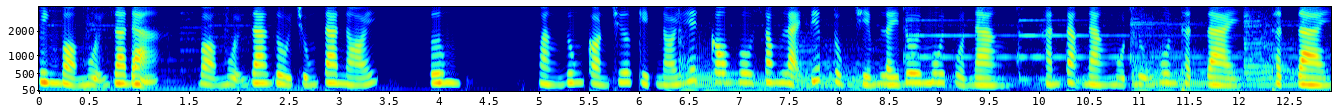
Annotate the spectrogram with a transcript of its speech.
Huynh bỏ muội ra đã, bỏ muội ra rồi chúng ta nói. Ưm. Hoàng Dung còn chưa kịp nói hết câu vô song lại tiếp tục chiếm lấy đôi môi của nàng. Hắn tặng nàng một nụ hôn thật dài, thật dài.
